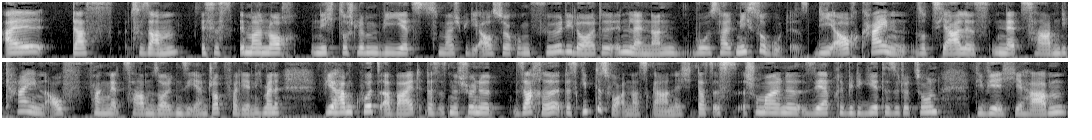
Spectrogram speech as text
all das zusammen ist es immer noch nicht so schlimm wie jetzt zum Beispiel die Auswirkungen für die Leute in Ländern, wo es halt nicht so gut ist, die auch kein soziales Netz haben, die kein Auffangnetz haben, sollten sie ihren Job verlieren. Ich meine, wir haben Kurzarbeit, das ist eine schöne Sache, das gibt es woanders gar nicht. Das ist schon mal eine sehr privilegierte Situation, die wir hier haben.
